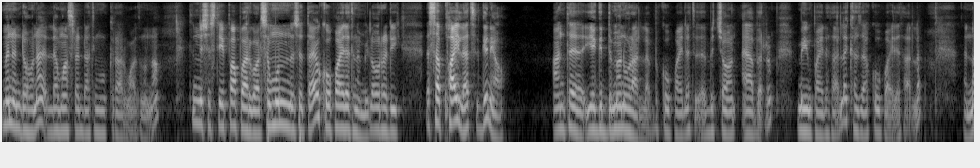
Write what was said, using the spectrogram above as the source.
ምን እንደሆነ ለማስረዳት ይሞክራል ማለት ነው። እና ትንሽ step up አድርገዋል። ስሙን ስታየው copilot ነው የሚለው። already as a pilot ግን ያው አንተ የግድ መኖር አለብህ copilot ብቻውን አያበርም። main pilot አለ ከዛ copilot አለ እና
